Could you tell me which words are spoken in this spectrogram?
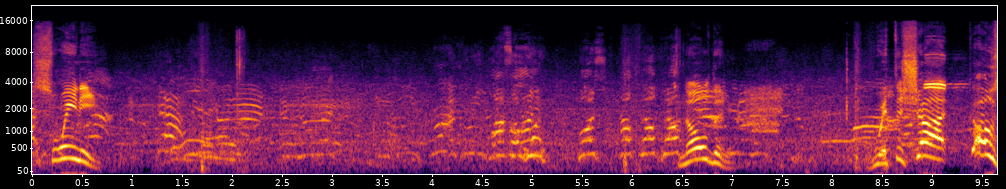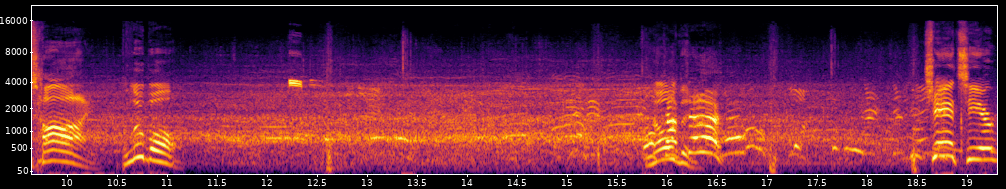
Sweeney Nolden with the shot goes high. Blue ball. Oh, ball Nolden. Chance here.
